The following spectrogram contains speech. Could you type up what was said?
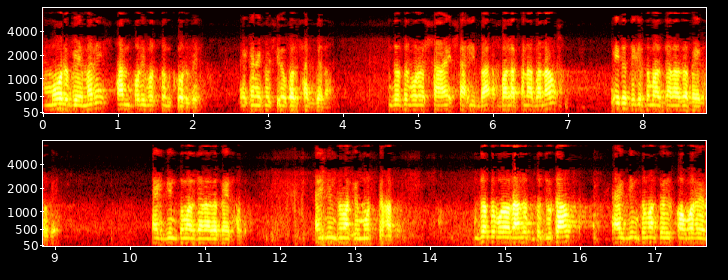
মরবে মানে স্থান পরিবর্তন করবে এখানে কেউ চিরকাল থাকবে না যত বড় শাহী বালাখানা বানাও এটা থেকে তোমার জানাজা বের হবে একদিন তোমার জানাজা বের হবে একদিন তোমাকে মরতে হবে যত বড় রাজত্ব জুটাও একদিন তোমাকে ওই কবরের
